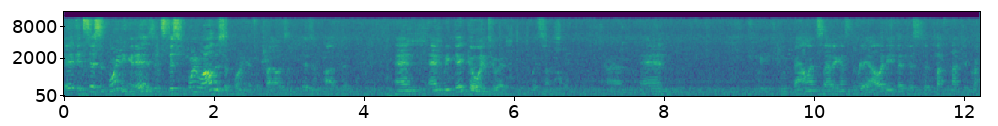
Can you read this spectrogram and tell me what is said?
it, it's disappointing. It is. It's disappointing. Well, disappointing if the trial isn't, isn't positive. And and we did go into it with some hope, um, and we, we balanced that against the reality that this is a tough nut to crack.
